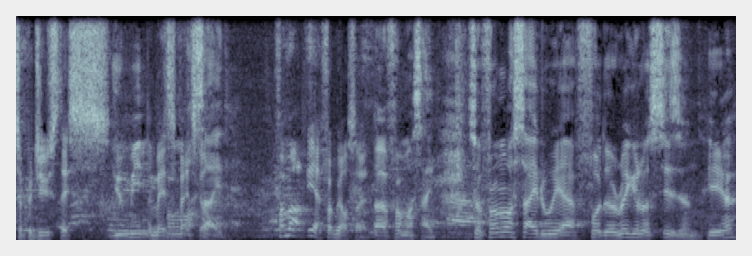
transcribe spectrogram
to produce this? You mean amazing from our spectacle? side? From our, yeah, from your side. Uh, from our side. So from our side, we have for the regular season here,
